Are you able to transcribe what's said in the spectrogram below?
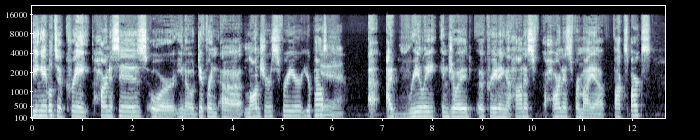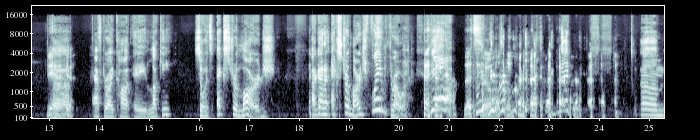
being able to create harnesses or you know different uh, launchers for your your pals. Yeah. I, I really enjoyed uh, creating a harness a harness for my uh, Foxparks Yeah. Uh, yeah. after I caught a lucky. So it's extra large. I got an extra large flamethrower. Yeah. That's so awesome. exactly. Um,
